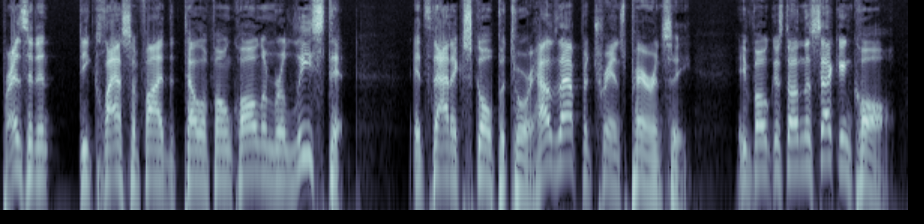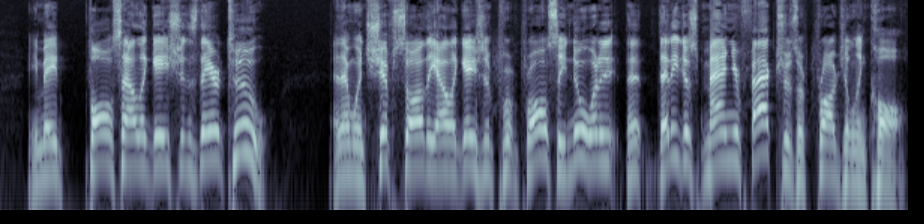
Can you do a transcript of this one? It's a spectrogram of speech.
President declassified the telephone call and released it. It's that exculpatory. How's that for transparency? He focused on the second call. He made false allegations there too. And then when Schiff saw the allegation of false, he knew what it, then he just manufactures a fraudulent call.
